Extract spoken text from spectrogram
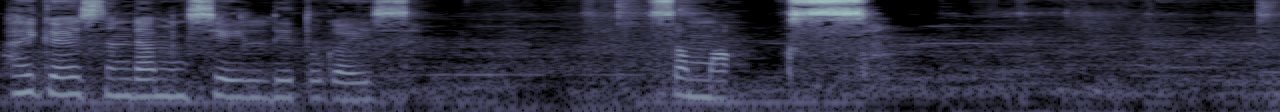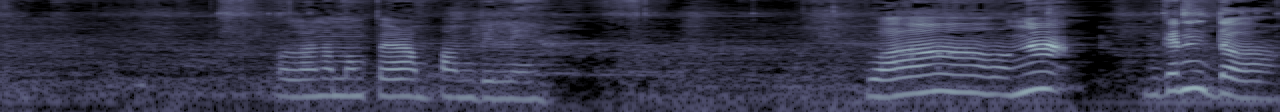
Hi guys, ang daming sale dito guys. Sa Max. Wala namang perang pambili. Wow, nga. Ganda.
